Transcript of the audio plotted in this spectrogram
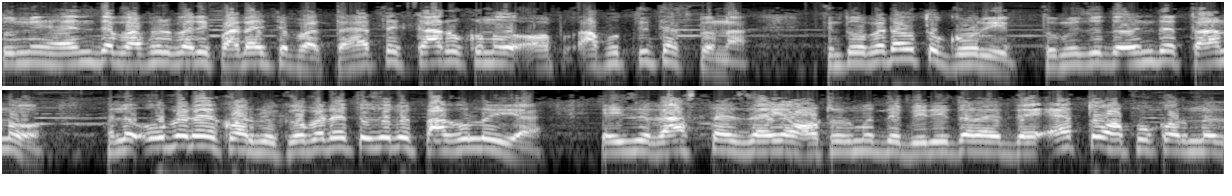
তুমি হ্যান্ডে বাপের বাড়ি পাঠাইতে পারতে, হাতে কারও কোনো আপত্তি থাকতো না। কিন্তু ও বেটাও তো গরিব, তুমি যদি হ্যান্ডে টানো, তাহলে ও বেটাই করবে কি? ও বেটাই তো যাবে পাগল হইয়া। এই যে রাস্তায় যাইয়া অটোর মধ্যে বিড়ি ধরাই দেয়, এত অপকর্মের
